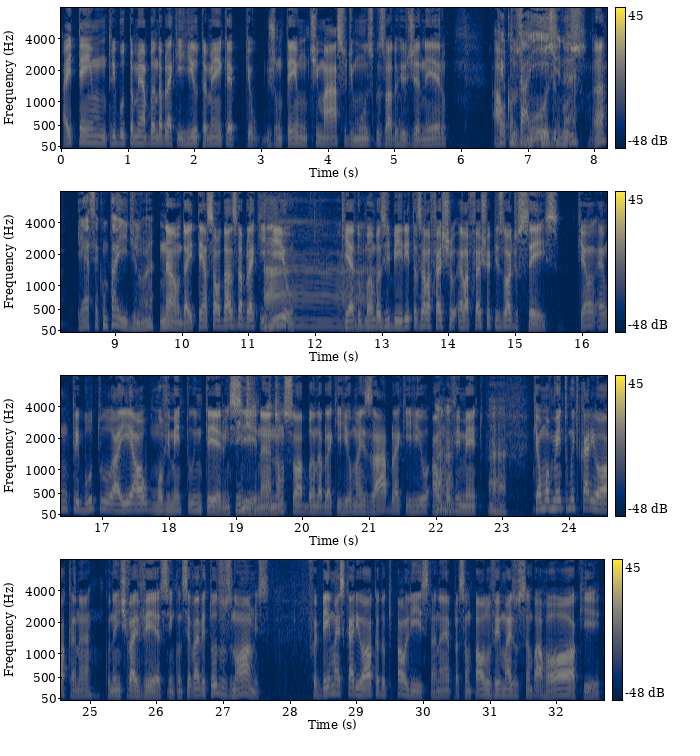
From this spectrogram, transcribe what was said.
Aí tem um tributo também à banda Black Hill também, que, é, que eu juntei um timaço de músicos lá do Rio de Janeiro. Que é Altos Taíde, músicos. Hã? Essa é com Taíde, não é? Não, daí tem as Saudades da Black Hill, Ah. que é do Bambas Ribiritas, ela fecha, ela fecha o episódio 6. Que é, um- é um tributo aí ao movimento inteiro em Entendi, si, né? entendi. Não só a banda Black Hill, mas a Black Hill ao Aham. movimento. Aham. Que é um movimento muito carioca, né? Quando a gente vai ver, assim, quando você vai ver todos os nomes, foi bem mais carioca do que paulista, né? Para São Paulo veio mais o samba rock,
